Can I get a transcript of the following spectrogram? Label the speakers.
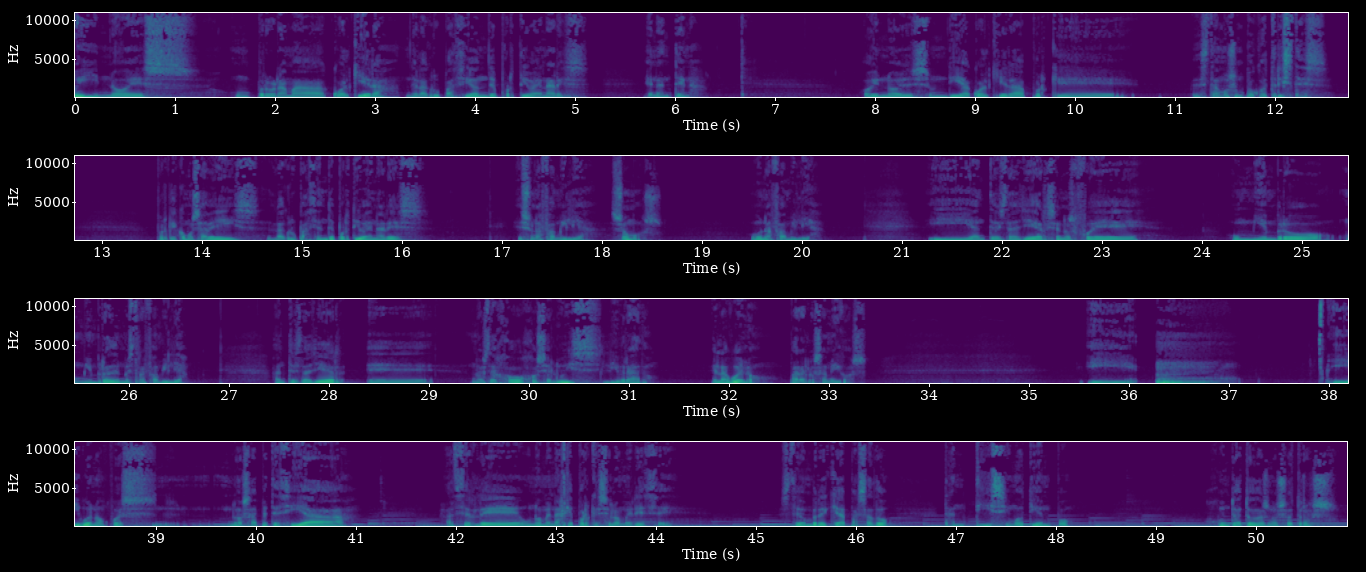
Speaker 1: Hoy no es un programa cualquiera de la agrupación deportiva Henares en antena. Hoy no es un día cualquiera porque estamos un poco tristes. Porque como sabéis, la agrupación deportiva Henares es una familia, somos una familia. Y antes de ayer se nos fue un miembro, un miembro de nuestra familia. Antes de ayer eh, nos dejó José Luis Librado, el abuelo para los amigos. Y, y bueno, pues nos apetecía hacerle un homenaje porque se lo merece. Este hombre que ha pasado tantísimo tiempo junto a todos nosotros.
